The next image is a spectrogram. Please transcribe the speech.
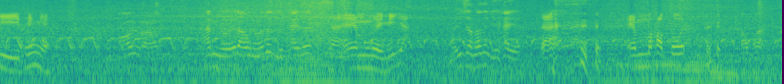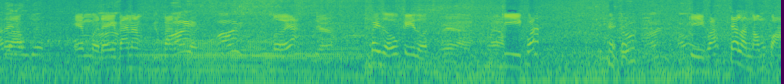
Kỳ thế nhỉ? Anh người ở đâu nữa tới gì hay thế? Là em người mỹ ạ. à. Mỹ sao nói tiếng Việt hay vậy? Dạ. em học thôi. Học à? Ở đây Dạ. lâu chưa? Em ở đây 3 năm, 3 năm rồi. ơi Mới ạ. Yeah. Bây giờ ok rồi. Yeah. Wow. Kỳ quá. Kỳ quá. Chắc là nóng quá.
